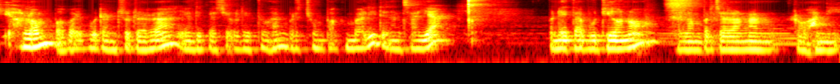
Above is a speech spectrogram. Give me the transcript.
Shalom Bapak Ibu dan Saudara yang dikasih oleh Tuhan berjumpa kembali dengan saya Pendeta Budiono dalam perjalanan rohani.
